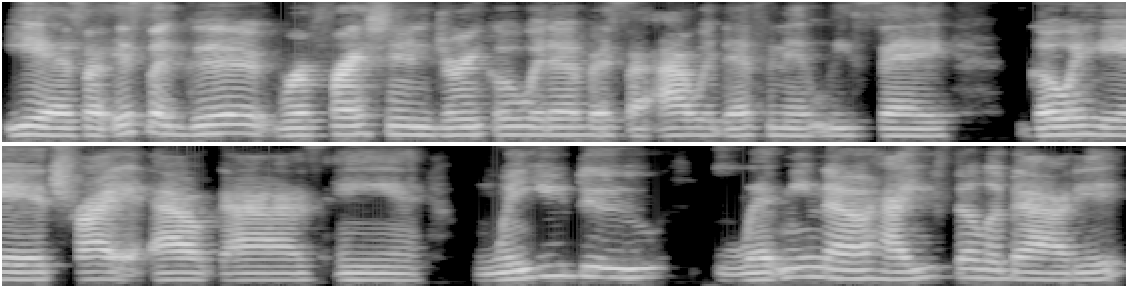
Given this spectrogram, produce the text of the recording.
Yeah, so it's a good refreshing drink or whatever. So I would definitely say go ahead, try it out, guys. And when you do, let me know how you feel about it.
